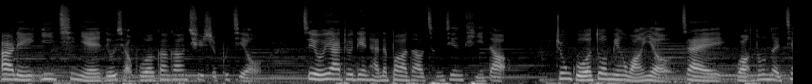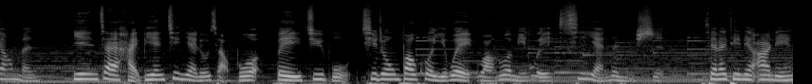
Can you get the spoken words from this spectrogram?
二零一七年，刘晓波刚刚去世不久。自由亚洲电台的报道曾经提到，中国多名网友在广东的江门，因在海边纪念刘晓波被拘捕，其中包括一位网络名为夕颜的女士。先来听听二零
